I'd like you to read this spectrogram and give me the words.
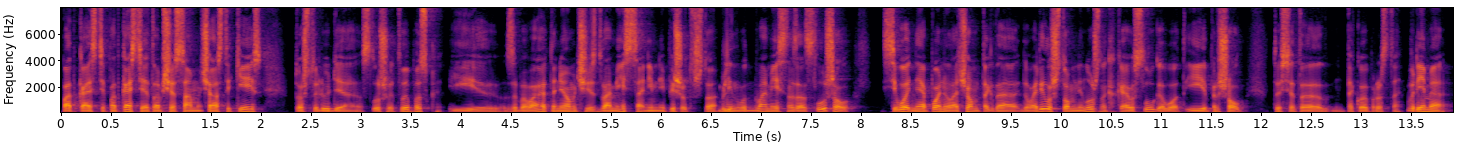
подкасте. В подкасте это вообще самый частый кейс, то, что люди слушают выпуск и забывают о нем, через два месяца они мне пишут, что, блин, вот два месяца назад слушал, сегодня я понял, о чем тогда говорил, что мне нужно, какая услуга, вот, и пришел. То есть это такое просто время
